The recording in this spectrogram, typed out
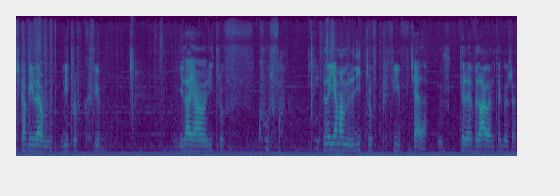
Ciekawe ile mam litrów krwi. Ile ja mam litrów... Kurwa. Ile ja mam litrów krwi w ciele. Już tyle wylałem tego, że...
